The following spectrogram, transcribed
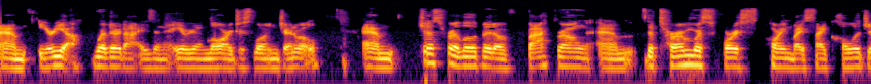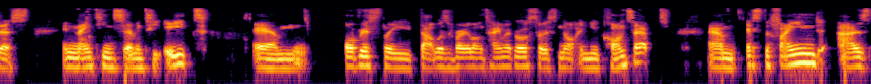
um, area, whether that is an area in law or just law in general. Um, just for a little bit of background, um, the term was first coined by psychologists in 1978. Um, obviously, that was a very long time ago, so it's not a new concept. Um, it's defined as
